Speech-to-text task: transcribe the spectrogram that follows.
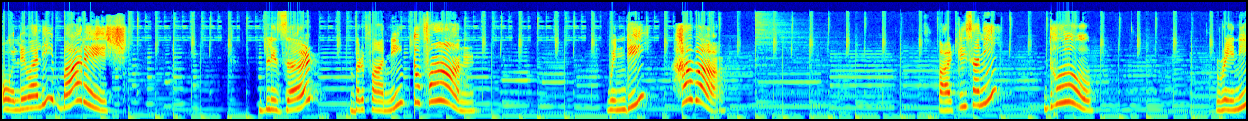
ole wali barish. Blizzard, बर्फानी तूफ़ान। विंडी हवा। पार्टी सनी धूप। रेनी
